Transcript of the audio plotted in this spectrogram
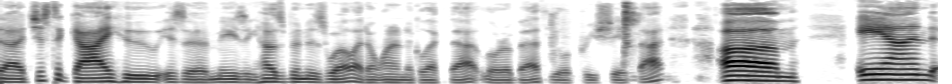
uh, just a guy who is an amazing husband as well. I don't want to neglect that, Laura Beth. You'll appreciate that. Um, and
